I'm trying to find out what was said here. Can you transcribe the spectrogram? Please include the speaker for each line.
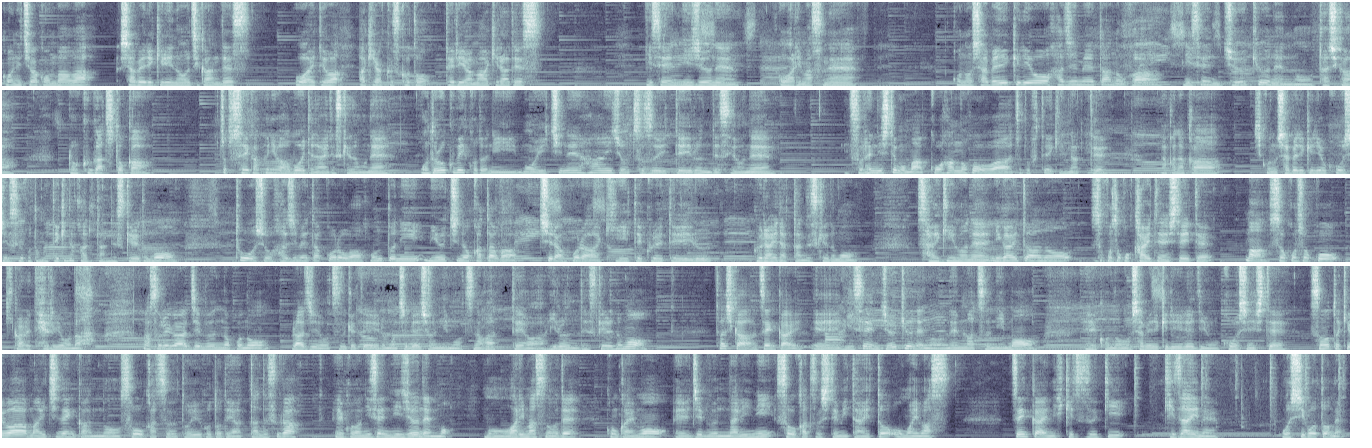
Speaker 1: こんにちはこんばんは。しゃべりきりのお時間です。お相手はアキラックスこと照山明です。2020年終わりますね。このしゃべりきりを始めたのが2019年の確か6月とか。ちょっと正確には覚えてないですけどもね。驚くべきことにもう1年半以上続いているんですよね。それにしてもまあ後半の方はちょっと不定期になってなかなかこのしゃべりきりを更新することもできなかったんですけれども当初始めた頃は本当に身内の方がちらほら聞いてくれているぐらいだったんですけれども最近はね意外とあのそこそこ回転していてまあそこそこ聞かれているようなまあそれが自分のこのラジオを続けているモチベーションにもつながってはいるんですけれども確か前回、えー、2019年の年末にも、えー、この「しゃべりきりレディ」を更新してその時はまあ1年間の総括ということでやったんですが、えー、この2020年ももう終わりますので今回も、えー、自分なりに総括してみたいと思います。前回に引き続き機材面お仕事面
